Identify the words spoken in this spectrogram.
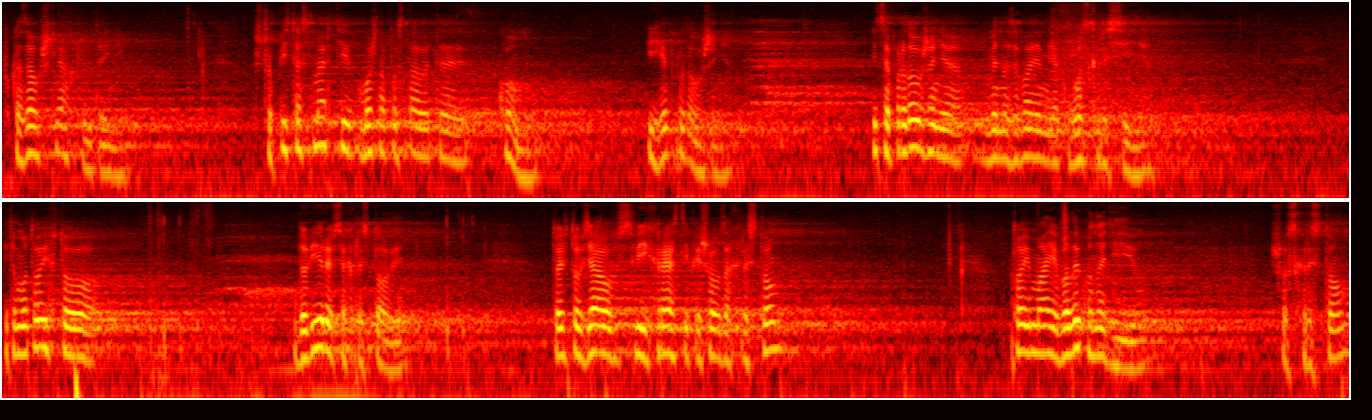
вказав шлях людині, що після смерті можна поставити кому. І є продовження. І це продовження ми називаємо як Воскресіння. І тому той, хто довірився Христові, той, хто взяв свій хрест і пішов за Христом, той має велику надію, що з Христом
